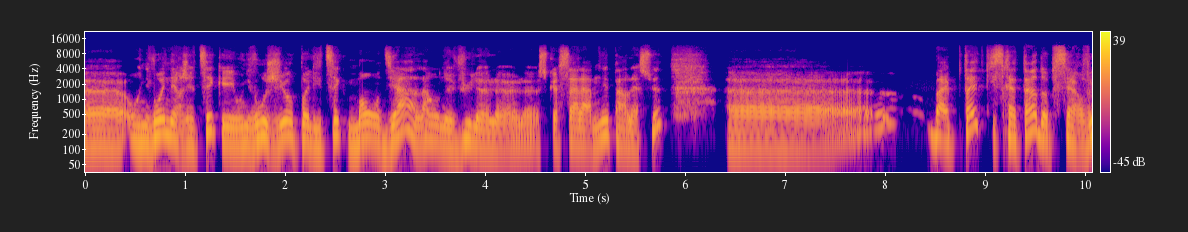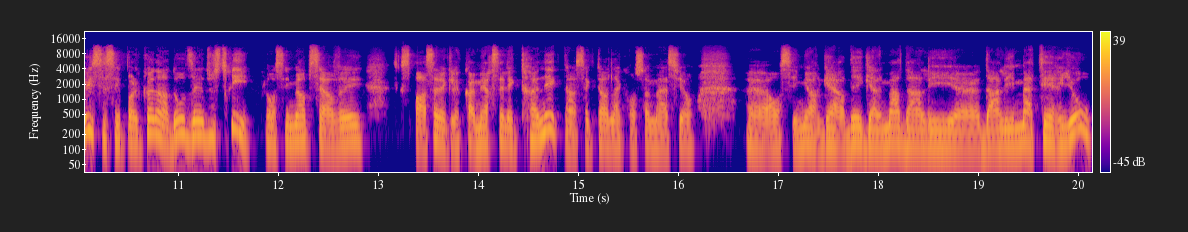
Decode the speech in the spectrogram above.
euh, au niveau énergétique et au niveau géopolitique mondial, là, on a vu le, le, le, ce que ça a amené par la suite. Euh, ben, peut-être qu'il serait temps d'observer si c'est pas le cas dans d'autres industries. On s'est mis à observer ce qui se passait avec le commerce électronique dans le secteur de la consommation. Euh, on s'est mis à regarder également dans les euh, dans les matériaux.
